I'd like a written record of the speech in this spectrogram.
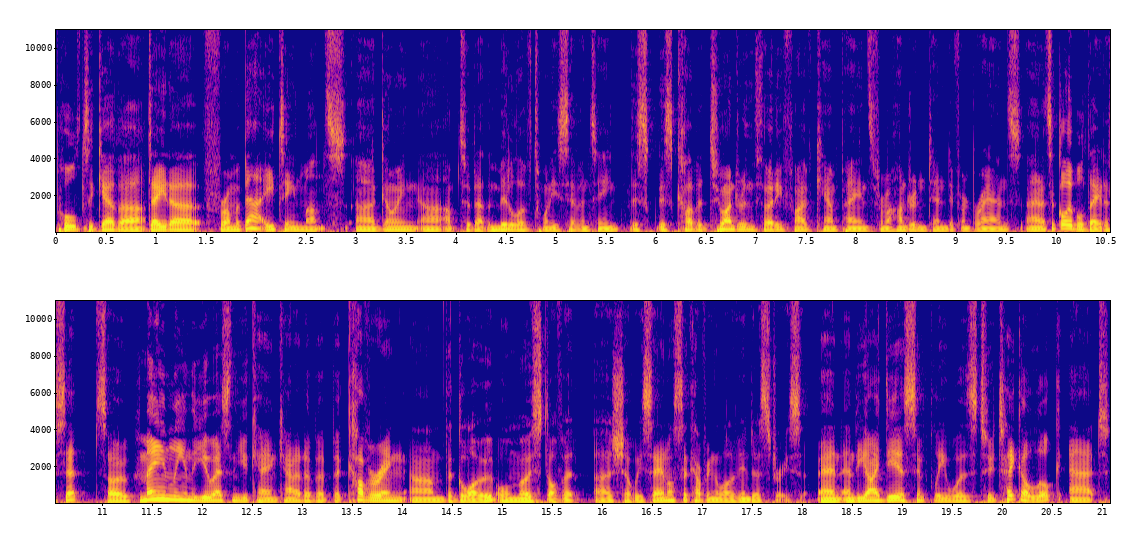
pull together data from about 18 months, uh, going uh, up to about the middle of 2017. This this covered 235 campaigns from 110 different brands, and it's a global data set, so mainly in the US and the UK and Canada, but but covering um, the globe or most of it, uh, shall we say, and also covering a lot of industries. And and the idea simply was to take a look at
